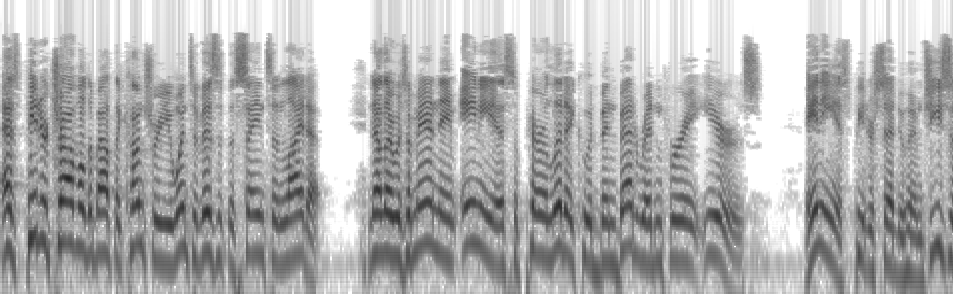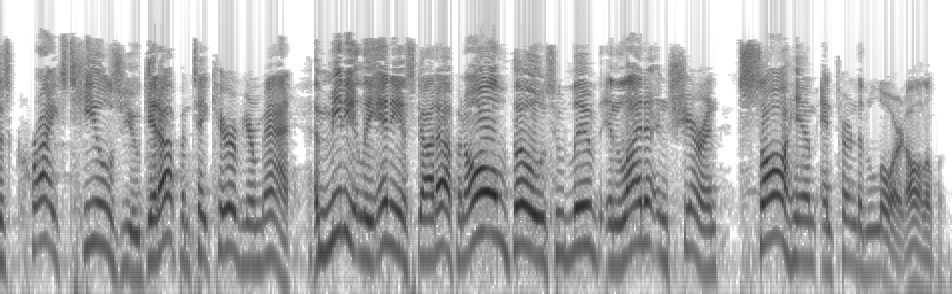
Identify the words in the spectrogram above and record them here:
As Peter traveled about the country, he went to visit the saints in Lydda. Now there was a man named Aeneas, a paralytic who had been bedridden for eight years. Aeneas, Peter said to him, Jesus Christ heals you. Get up and take care of your mat. Immediately Aeneas got up, and all those who lived in Lydda and Sharon saw him and turned to the Lord. All of them.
